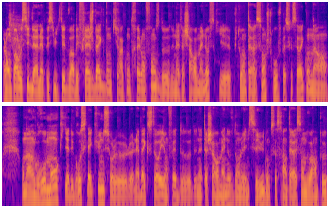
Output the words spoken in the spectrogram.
Alors on parle aussi de la, la possibilité de voir des flashbacks donc qui raconteraient l'enfance de, de Natasha Romanoff, ce qui est plutôt intéressant, je trouve, parce que c'est vrai qu'on a un, on a un gros manque, il y a des grosses lacunes sur le, le- la backstory en fait de, de Natasha Romanoff dans le MCU, donc ça serait intéressant de voir un peu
